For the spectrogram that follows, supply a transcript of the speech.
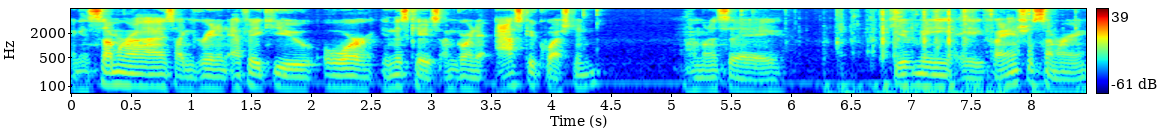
I can summarize, I can create an FAQ, or in this case, I'm going to ask a question. I'm going to say, give me a financial summary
